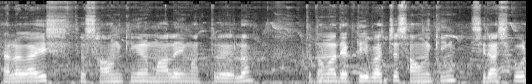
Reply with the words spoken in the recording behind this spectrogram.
হ্যালো গাইস তো সাউন্ড কিংয়ের মাল এইমাত্র এলো। তো তোমরা দেখতেই পাচ্ছ সাউন্ড কিং সিরাজপুর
